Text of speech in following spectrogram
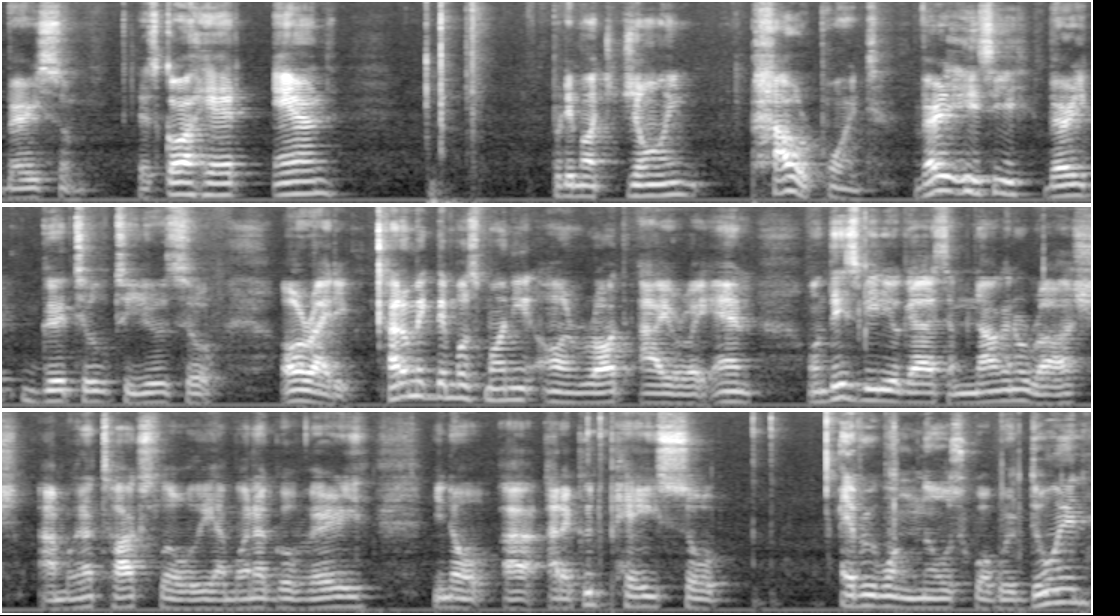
very soon. Let's go ahead and pretty much join PowerPoint. Very easy, very good tool to use. So Alrighty, how to make the most money on Roth IRA. And on this video, guys, I'm not gonna rush. I'm gonna talk slowly. I'm gonna go very, you know, uh, at a good pace so everyone knows what we're doing.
